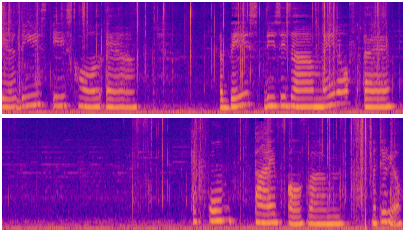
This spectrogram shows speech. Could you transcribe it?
uh, this is called a a base. This is uh, made of a, a foam type of um, material.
